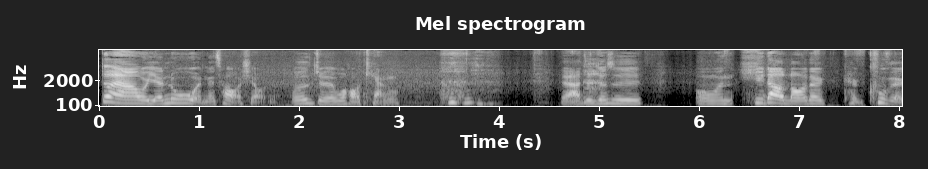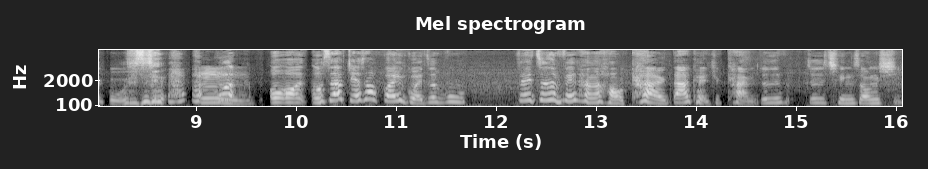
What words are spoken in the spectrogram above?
对啊，我沿路问的超好笑的，我就觉得我好强哦。对啊，这就是我们遇到楼的很酷的故事。嗯，我我我是要介绍《关于鬼》这部，这真的非常的好看，大家可以去看，就是就是轻松喜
